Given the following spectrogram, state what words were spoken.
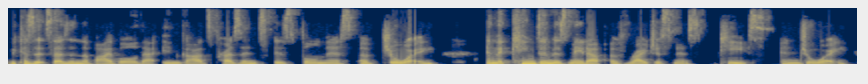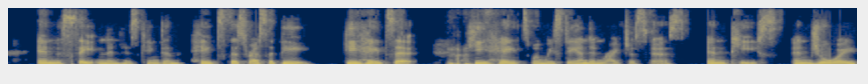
because it says in the Bible that in God's presence is fullness of joy, and the kingdom is made up of righteousness, peace, and joy. And Satan and his kingdom hates this recipe. He hates it. Yes. He hates when we stand in righteousness and peace and joy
